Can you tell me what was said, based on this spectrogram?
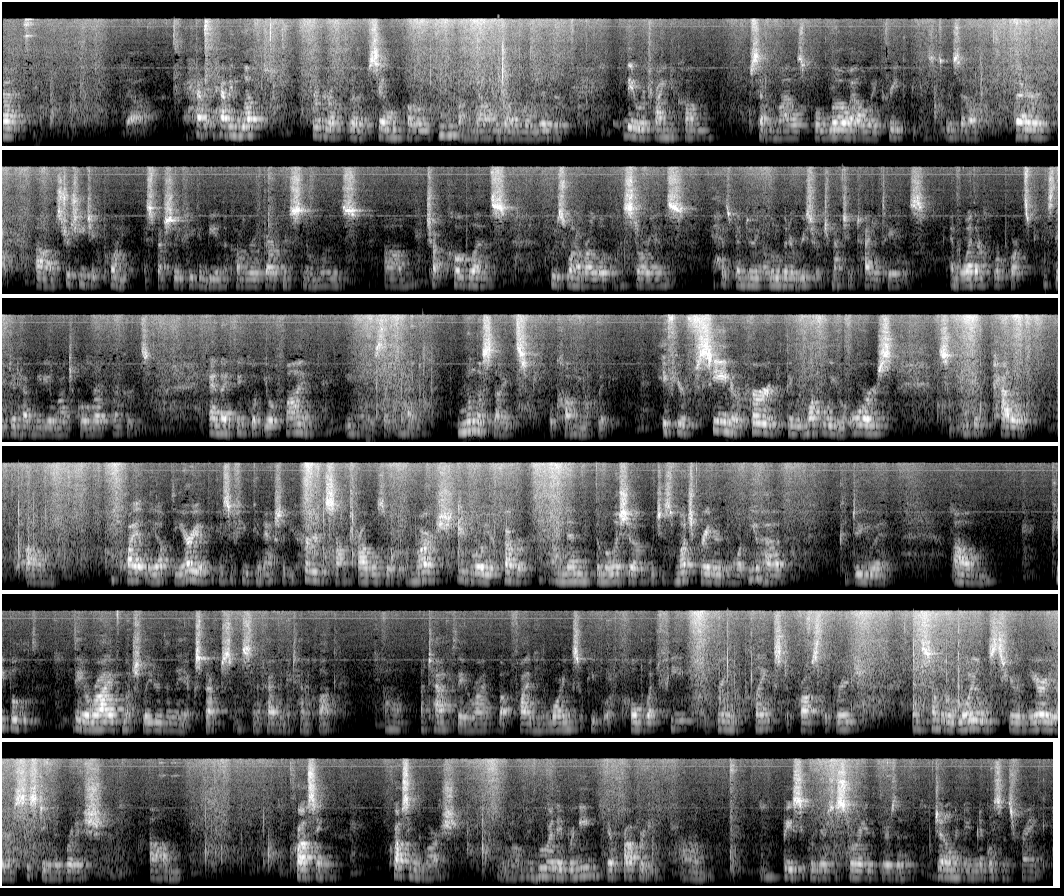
Uh, Having left further up the Salem Cove, coming down the Delaware River, they were trying to come seven miles below Alloway Creek because it was a better um, strategic point, especially if you can be in the cover of darkness, no moons. Um, Chuck Koblenz, who's one of our local historians, has been doing a little bit of research matching tidal tables and weather reports because they did have meteorological re- records. And I think what you'll find, you know, is that you had moonless nights, people coming, but if you're seen or heard, they would muffle your oars so that you could paddle um, quietly up the area because if you can actually be heard, the sound travels over the marsh, you blow your cover, and then the militia, which is much greater than what you have, could do you in. Um, people, they arrive much later than they expect, so instead of having a 10 o'clock uh, attack, they arrive about 5 in the morning, so people have cold, wet feet, they're bringing planks to cross the bridge, and some of the loyalists here in the area are assisting the British um, crossing crossing the marsh. You know, and who are they bringing? Their property. Um, basically, there's a story that there's a gentleman named Nicholson's Frank,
